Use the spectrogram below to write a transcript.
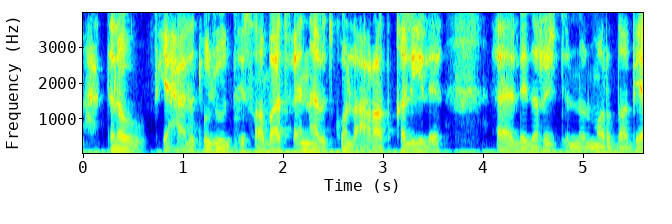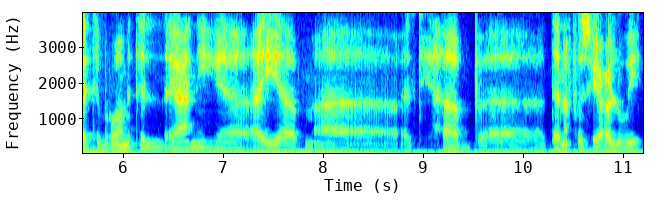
حتى لو في حالة وجود إصابات فإنها بتكون الأعراض قليلة لدرجة أنه المرضى بيعتبروها مثل يعني أي التهاب تنفسي علوي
